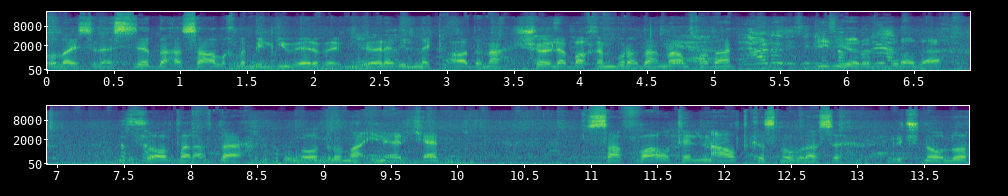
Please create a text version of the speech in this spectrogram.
dolayısıyla size daha sağlıklı bilgi vere- verebilmek adına şöyle bakın buradan rampadan gidiyorum. Burada sol tarafta Bodrum'a inerken Safva Otel'in alt kısmı burası. Üç nolu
